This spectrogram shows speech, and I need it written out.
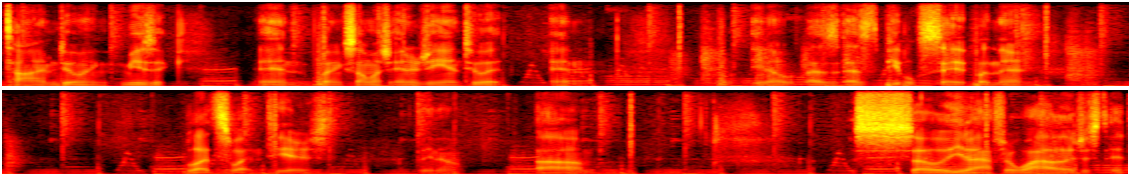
time doing music and putting so much energy into it, and you know, as as people say, putting their blood, sweat, and tears, you know. Um, so you know, after a while, it just it,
